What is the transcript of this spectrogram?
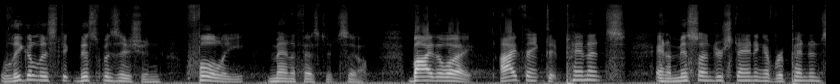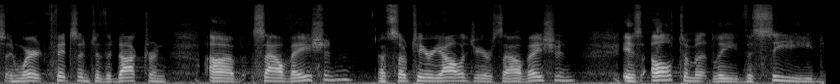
legalistic disposition fully manifest itself. By the way, I think that penance and a misunderstanding of repentance and where it fits into the doctrine of salvation, of soteriology or salvation, is ultimately the seed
